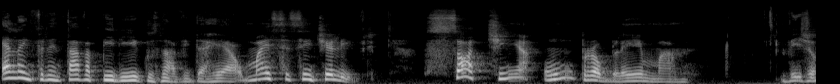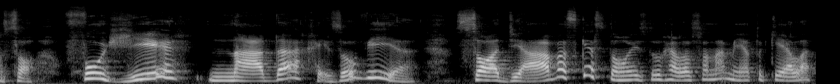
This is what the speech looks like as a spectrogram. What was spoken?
Ela enfrentava perigos na vida real, mas se sentia livre. Só tinha um problema. Vejam só, fugir nada resolvia, só adiava as questões do relacionamento que ela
